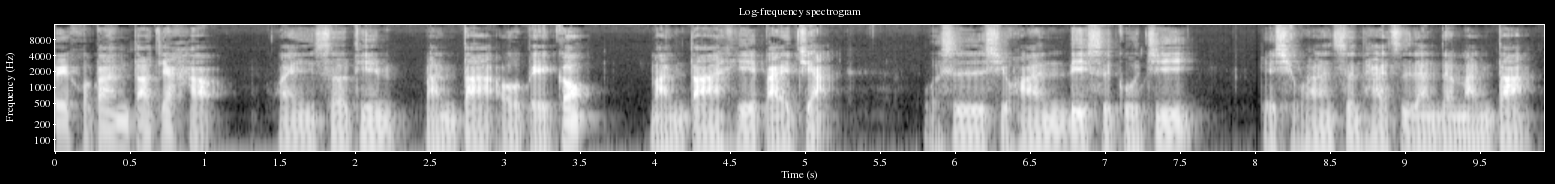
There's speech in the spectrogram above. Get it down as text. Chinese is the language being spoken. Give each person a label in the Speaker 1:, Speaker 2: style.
Speaker 1: 各位伙伴，大家好，欢迎收听满大欧北贡满大黑白讲。我是喜欢历史古迹，也喜欢生态自然的满大。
